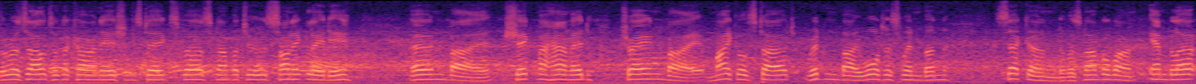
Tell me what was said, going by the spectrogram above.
the result of the Coronation Stakes, first number two, Sonic Lady, owned by Sheikh Mohammed, trained by Michael Stoute, ridden by Walter Swinburn. Second was number one, Embla,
